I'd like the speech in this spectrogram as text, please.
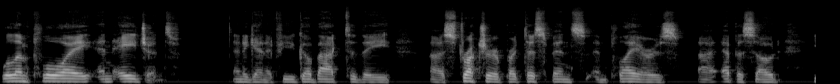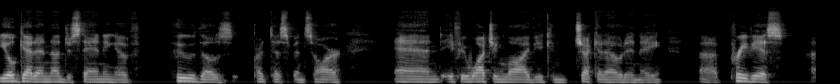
will employ an agent. And again, if you go back to the uh, structure participants and players uh, episode, you'll get an understanding of who those participants are. And if you're watching live, you can check it out in a uh, previous uh,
